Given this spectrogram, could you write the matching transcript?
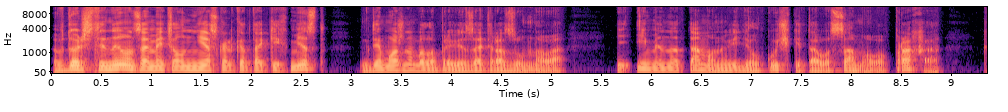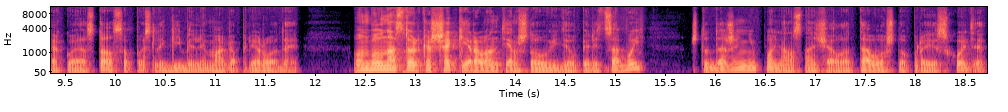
Вдоль стены он заметил несколько таких мест, где можно было привязать разумного. И именно там он видел кучки того самого праха, какой остался после гибели мага природы. Он был настолько шокирован тем, что увидел перед собой, что даже не понял сначала того, что происходит.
